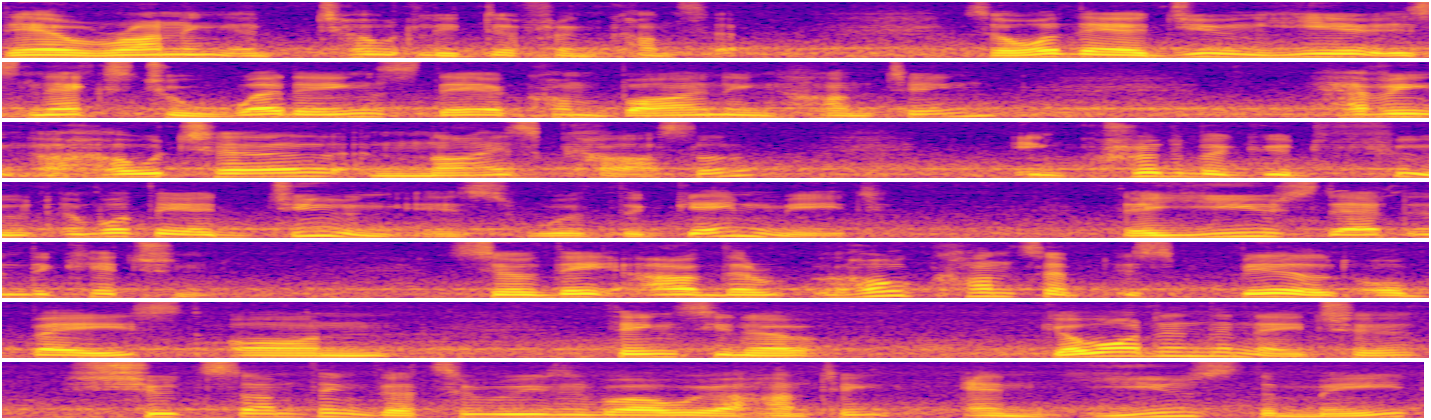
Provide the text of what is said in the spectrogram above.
they are running a totally different concept. So what they are doing here is next to weddings, they are combining hunting having a hotel, a nice castle, incredible good food, and what they are doing is with the game meat, they use that in the kitchen. So they are the whole concept is built or based on things you know. Go out in the nature, shoot something. That's the reason why we are hunting, and use the meat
